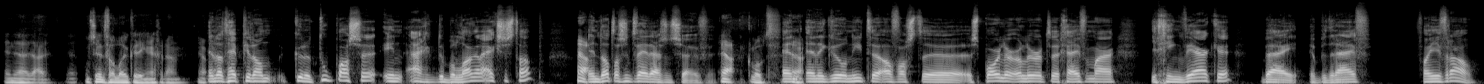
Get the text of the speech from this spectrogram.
En uh, ja, ontzettend veel leuke dingen gedaan. Ja. En dat heb je dan kunnen toepassen in eigenlijk de belangrijkste stap. Ja. En dat was in 2007. Ja, klopt. En, ja. en ik wil niet uh, alvast spoiler alert geven, maar je ging werken bij het bedrijf van je vrouw.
